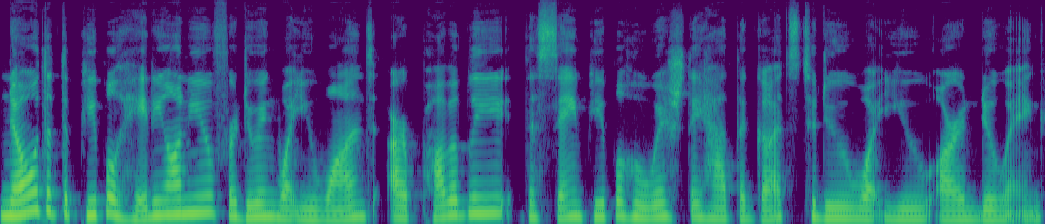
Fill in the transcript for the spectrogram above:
Know that the people hating on you for doing what you want are probably the same people who wish they had the guts to do what you are doing.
